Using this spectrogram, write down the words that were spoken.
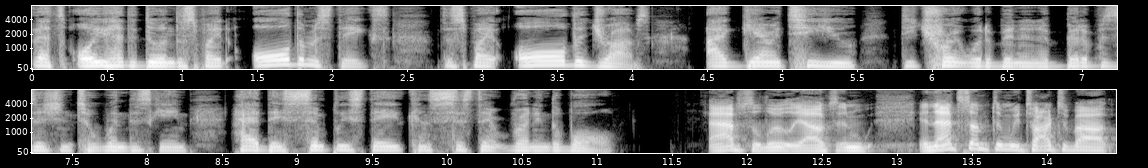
That's all you had to do. And despite all the mistakes, despite all the drops, I guarantee you Detroit would have been in a better position to win this game had they simply stayed consistent running the ball. Absolutely, Alex. And and that's something we talked about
